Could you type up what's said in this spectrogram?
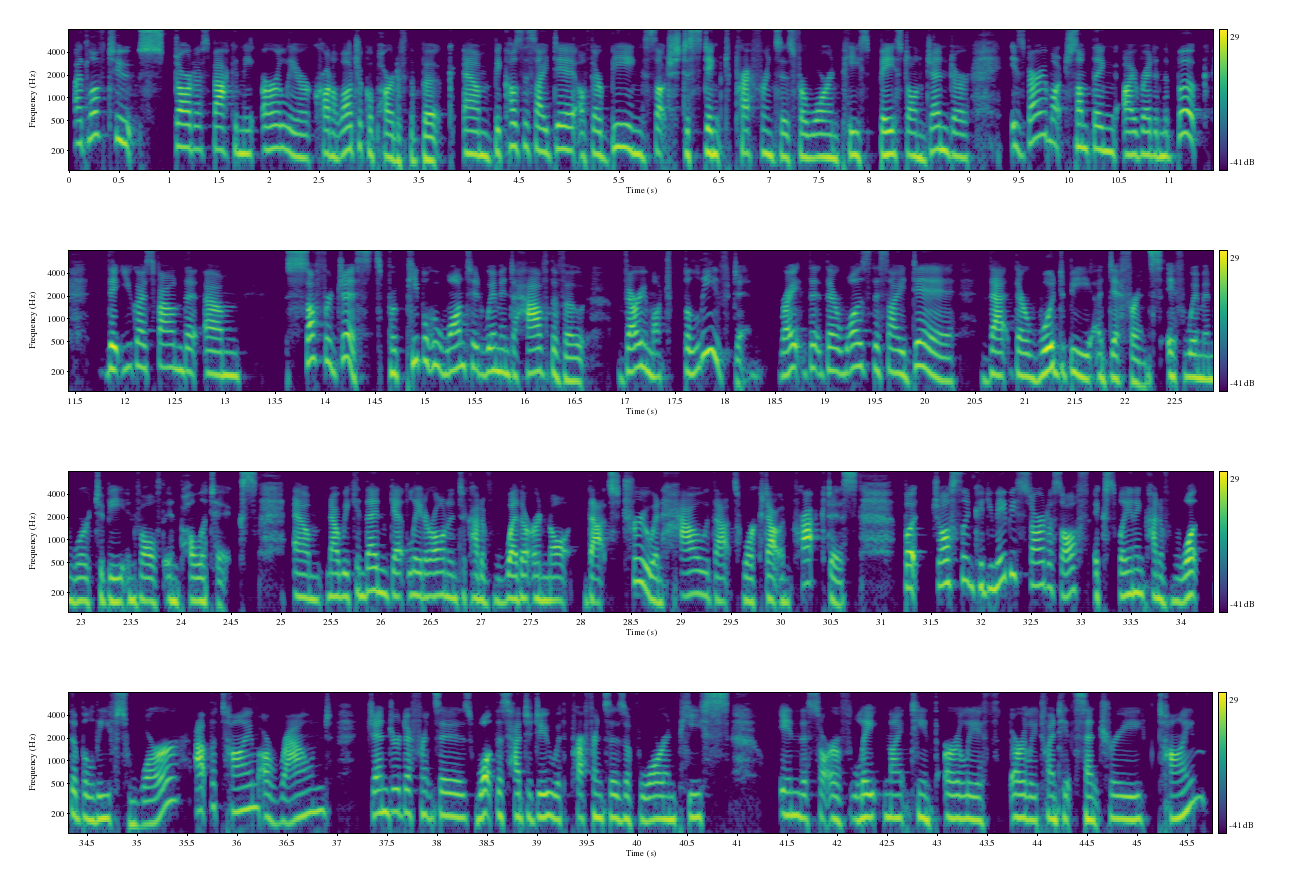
I'd love to start us back in the earlier chronological part of the book, um, because this idea of there being such distinct preferences for war and peace based on gender is very much something I read in the book that you guys found that. Um, suffragists, people who wanted women to have the vote, very much believed in, right? That there was this idea that there would be a difference if women were to be involved in politics. Um, now, we can then get later on into kind of whether or not that's true and how that's worked out in practice. But Joslyn, could you maybe start us off explaining kind of what the beliefs were at the time around gender differences, what this had to do with preferences of war and peace? In the sort of late 19th, early early 20th century time?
